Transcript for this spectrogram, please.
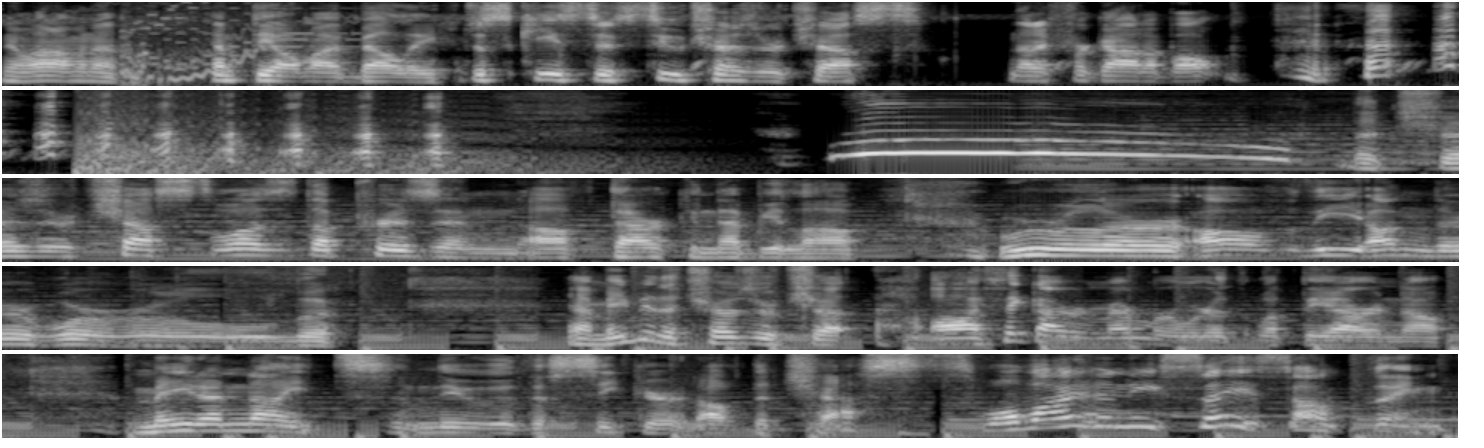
You know what, I'm gonna empty out my belly. Just keys there's two treasure chests that I forgot about. The treasure chest was the prison of Dark Nebula, ruler of the underworld. Yeah, maybe the treasure chest... Oh, I think I remember where, what they are now. Meta Knight knew the secret of the chests. Well, why didn't he say something?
